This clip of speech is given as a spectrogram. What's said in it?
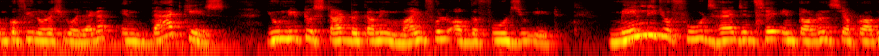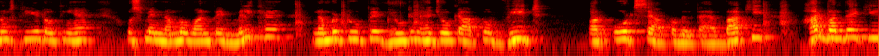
उनको फील होना शुरू हो जाएगा। In that case you need to start becoming mindful of the foods you eat mainly जो फूड्स हैं जिनसे इंटॉलरेंस या प्रॉब्लम्स क्रिएट होती हैं, उसमें नंबर वन पे मिल्क है नंबर टू पे ग्लूटेन है जो कि आपको वीट और ओट्स से आपको मिलता है। बाकी हर बंदे की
